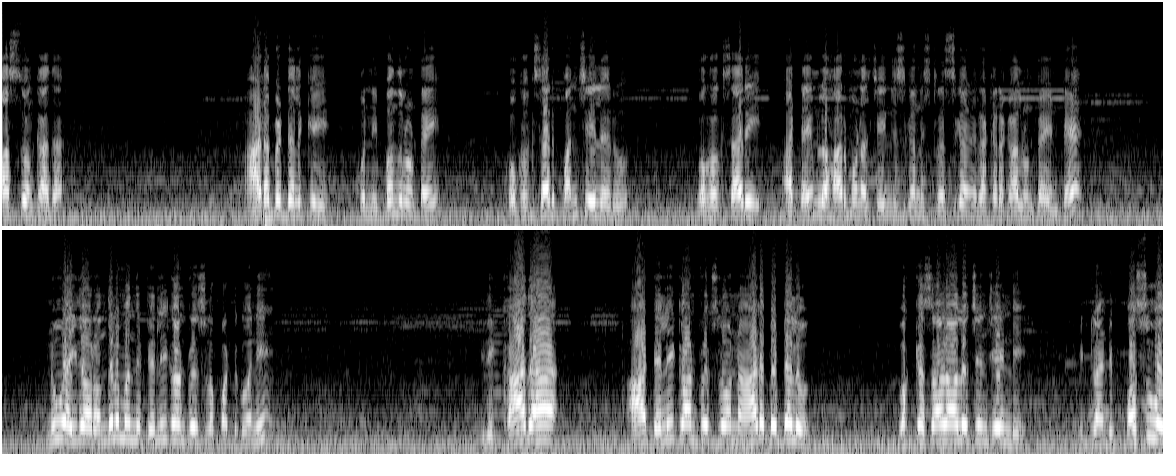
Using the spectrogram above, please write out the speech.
వాస్తవం కాదా? ఆడబిడ్డలకి కొన్ని ఇబ్బందులు ఉంటాయి. ఒక్కొక్కసారి పని చేయలేరు. ఒక్కొక్కసారి ఆ టైంలో హార్మోనల్ చేంజెస్ కానీ స్ట్రెస్ కానీ రకరకాలు ఉంటాయంటే నువ్వు ఐదు ఆరు వందల మంది టెలికాన్ఫరెన్స్లో పట్టుకొని ఇది కాదా? ఆ టెలికాన్ఫరెన్స్లో ఉన్న ఆడబిడ్డలు ఒక్కసారి ఆలోచన చేయండి. ఇట్లాంటి పశువు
